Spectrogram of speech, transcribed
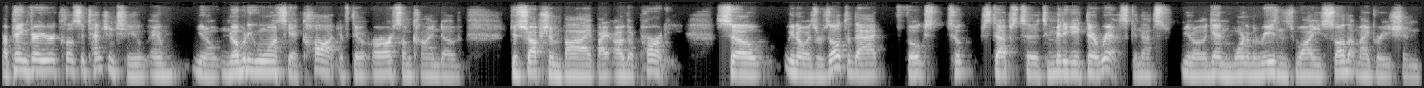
are paying very, very close attention to. And you know, nobody wants to get caught if there are some kind of disruption by by other party. So you know, as a result of that, folks took steps to to mitigate their risk, and that's you know again one of the reasons why you saw that migration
